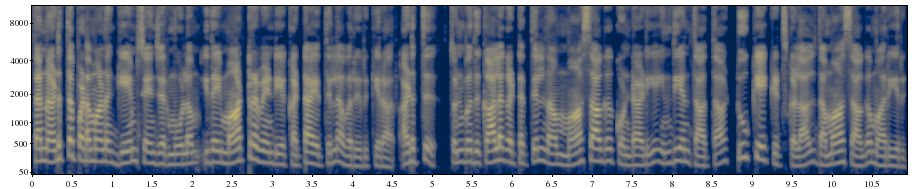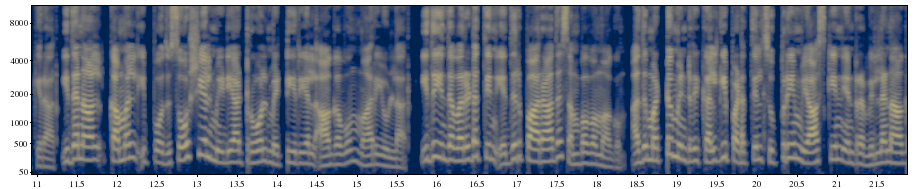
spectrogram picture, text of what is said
தன் அடுத்த படமான கேம் சேஞ்சர் மூலம் இதை மாற்ற வேண்டிய கட்டாயத்தில் அவர் இருக்கிறார். அடுத்து தொன்பது காலகட்டத்தில் நாம் மாசாக கொண்டாடிய இந்தியன் தாத்தா டூ கே கிட்ஸ்களால் தமாசாக மாறியிருக்கிறார். இதனால் கமல் இப்போது சோசியல் மீடியா ட்ரோல் மெட்டீரியல் ஆகவும் மாறியுள்ளார். இது இந்த வருடத்தின் எதிர்பாராத சம்பவமாகும். அது மட்டுமின்றி கல்கி படத்தில் சுப்ரீம் யாஸ்கின் என்ற வில்லனாக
